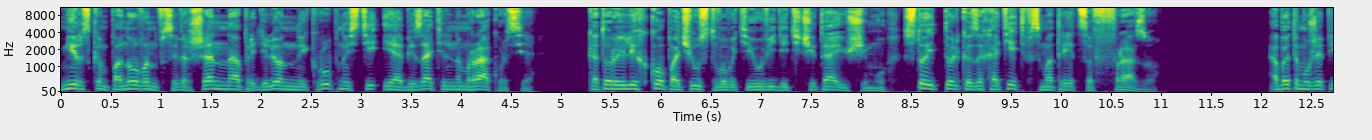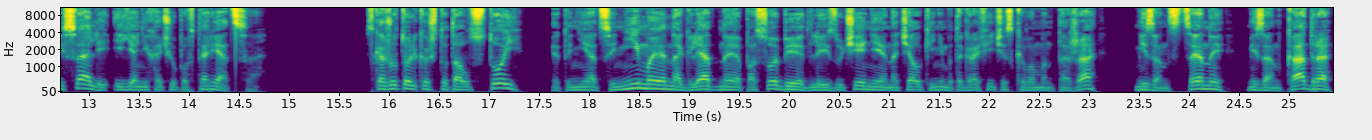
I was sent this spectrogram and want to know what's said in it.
мир скомпонован в совершенно определенной крупности и обязательном ракурсе, который легко почувствовать и увидеть читающему, стоит только захотеть всмотреться в фразу. Об этом уже писали, и я не хочу повторяться. Скажу только, что Толстой это неоценимое наглядное пособие для изучения начал кинематографического монтажа, мизансцены, мизанкадра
